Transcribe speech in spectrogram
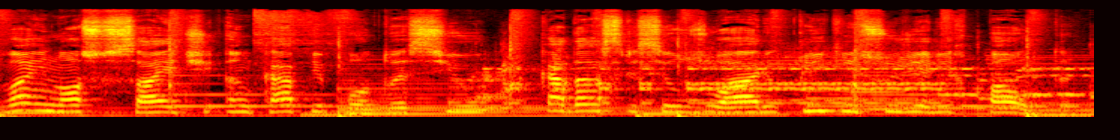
vá em nosso site ancap.su, cadastre seu usuário, clique em sugerir pauta.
